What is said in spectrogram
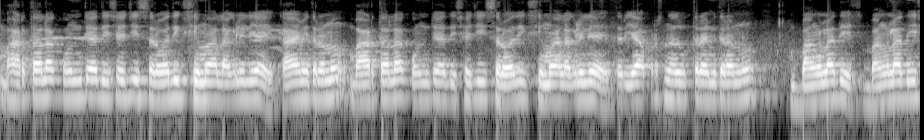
भारताला कोणत्या देशाची सर्वाधिक सीमा लागलेली आहे? काय मित्रांनो? भारताला कोणत्या देशाची सर्वाधिक सीमा लागलेली आहे? तर या प्रश्नाचं उत्तर आहे मित्रांनो बांगलादेश. बांगलादेश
